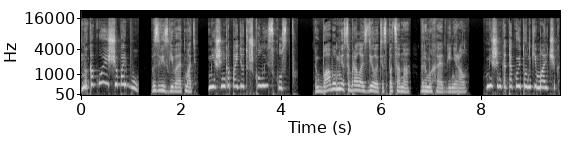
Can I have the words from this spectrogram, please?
«На какую еще борьбу?» — взвизгивает мать. «Мишенька пойдет в школу искусств». «Бабу мне собралась сделать из пацана», — громыхает генерал. «Мишенька такой тонкий мальчик,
